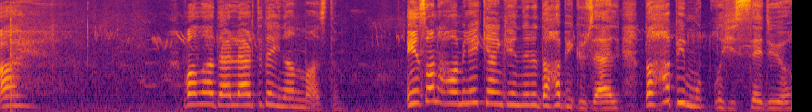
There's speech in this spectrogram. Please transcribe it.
Ay. Vallahi derlerdi de inanmazdım. İnsan hamileyken kendini daha bir güzel, daha bir mutlu hissediyor.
